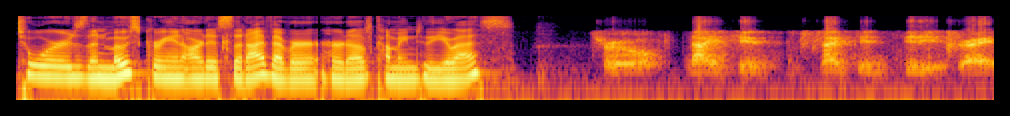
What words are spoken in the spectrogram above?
tours than most Korean artists that I've ever heard of coming to the U.S. True. 19, 19 cities, right?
